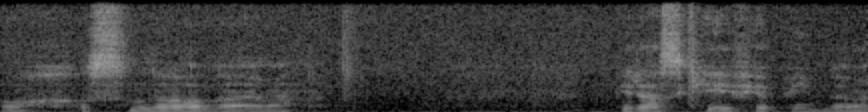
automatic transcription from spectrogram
Oh ısındı vallahi hemen. Biraz keyif yapayım değil mi?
